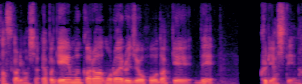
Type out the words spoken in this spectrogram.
助かりました。やっぱゲームからもらえる情報だけでクリアしてえな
